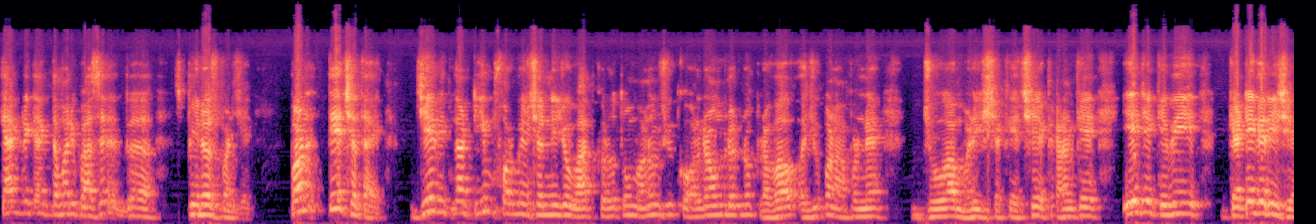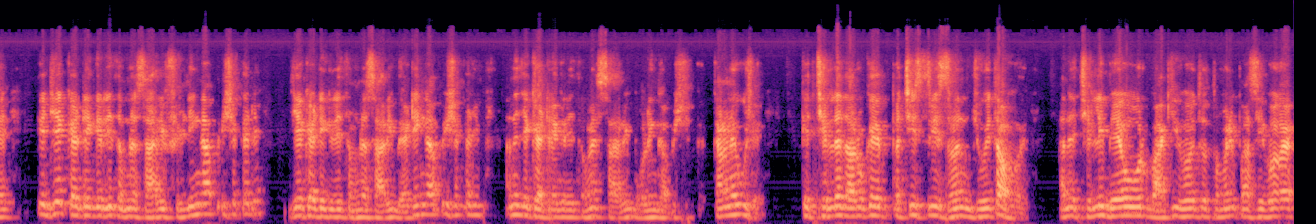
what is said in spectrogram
ક્યાંક ને ક્યાંક તમારી પાસે સ્પિનર્સ પણ છે. પણ તે છતાંય, જે રીતના ટીમ ફોર્મેશનની જો વાત કરો તો માનું છું કે ઓલરાઉન્ડરનો પ્રભાવ હજુ પણ આપણને જોવા મળી શકે છે. કારણ કે એ જે કેવી કેટેગરી છે કે જે કેટેગરી તમને સારી ફિલ્ડિંગ આપી શકે છે, જે કેટેગરી તમને સારી બેટિંગ આપી શકે છે અને જે કેટેગરી તમે સારી બોલિંગ આપી શકે કારણ એવું છે કે છેલ્લે ધારો કે પચીસ ત્રીસ રન જોઈતા હોય અને છેલ્લી બે ઓવર બાકી હોય તો તમારી પાસે એવા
